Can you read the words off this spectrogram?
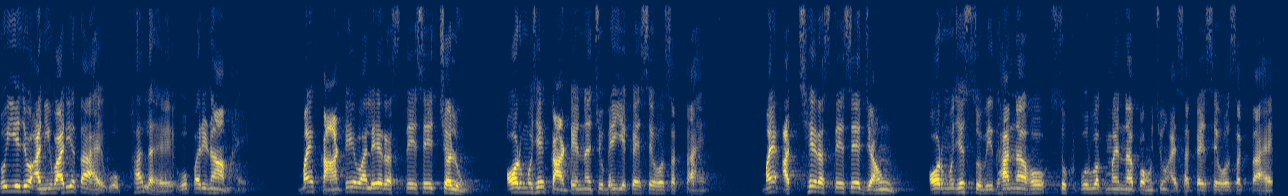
तो ये जो अनिवार्यता है, वो फल है, वो परिणाम है। मैं कांटे वाले रास्ते से चलूँ और मुझे कांटे न चुभे, ये कैसे हो सकता है? मैं अच्छे रास्ते से जाऊँ और मुझे सुविधा न हो, सुखपूर्वक मैं न पहुंचूं, ऐसा कैसे हो सकता है?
